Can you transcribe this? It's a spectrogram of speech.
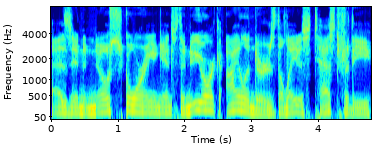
as in no scoring against the New York Islanders. The latest test for the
